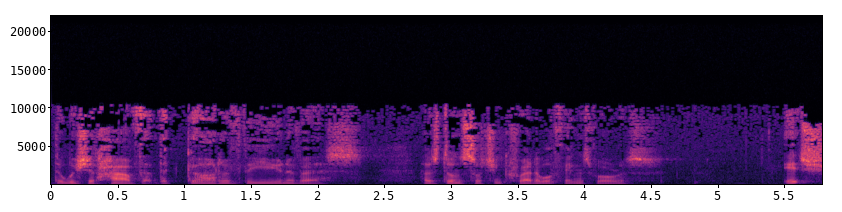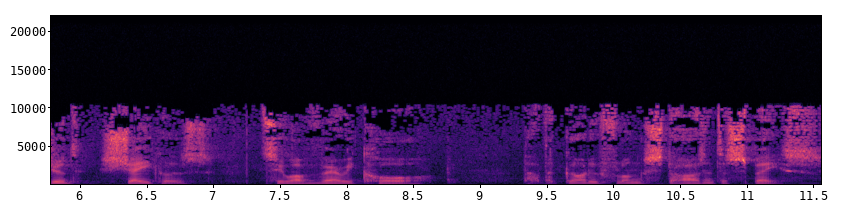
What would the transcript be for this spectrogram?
that we should have that the God of the universe has done such incredible things for us. It should shake us to our very core that the God who flung stars into space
